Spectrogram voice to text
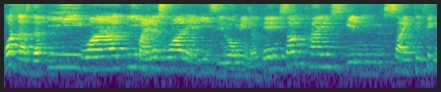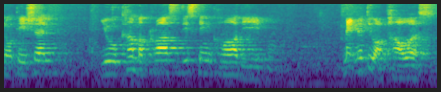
what does the E1, E minus 1 and E0 mean? Okay, sometimes in scientific notation, you come across this thing called the magnitude of powers.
